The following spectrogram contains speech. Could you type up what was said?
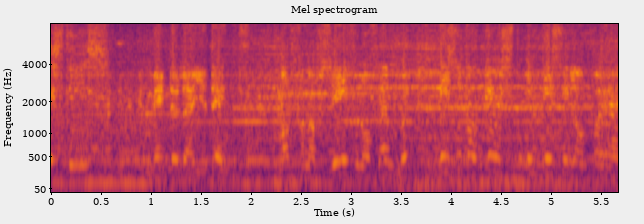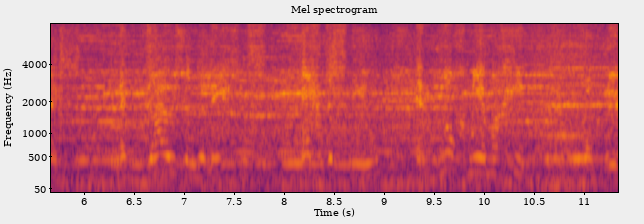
is? Minder dan je denkt. Want vanaf 7 november is het al kerst in Disneyland Parijs. Met duizenden lichtjes, echte sneeuw en nog meer magie. Boek nu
